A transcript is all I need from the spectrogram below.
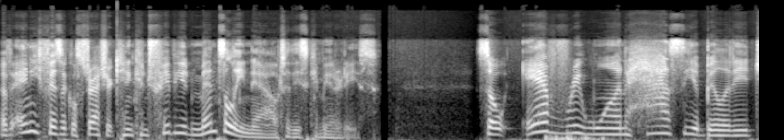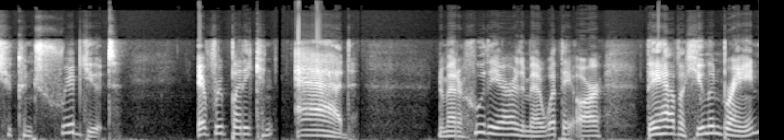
of any physical stature can contribute mentally now to these communities. So everyone has the ability to contribute. Everybody can add. No matter who they are, no matter what they are, they have a human brain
